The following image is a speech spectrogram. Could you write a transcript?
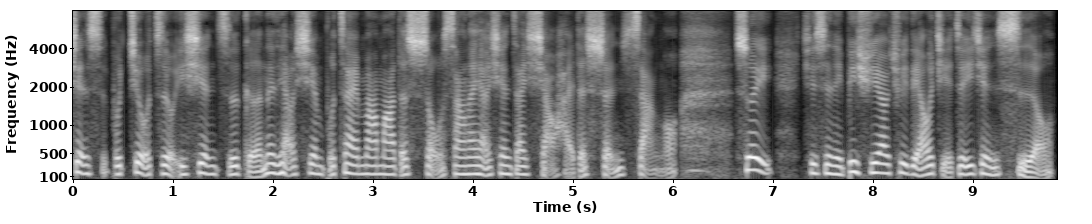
见死不救只有一线之隔。那条线不在妈妈的手上，那条线在小孩的身上哦。所以，其实你必须要去了解这一件事哦。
